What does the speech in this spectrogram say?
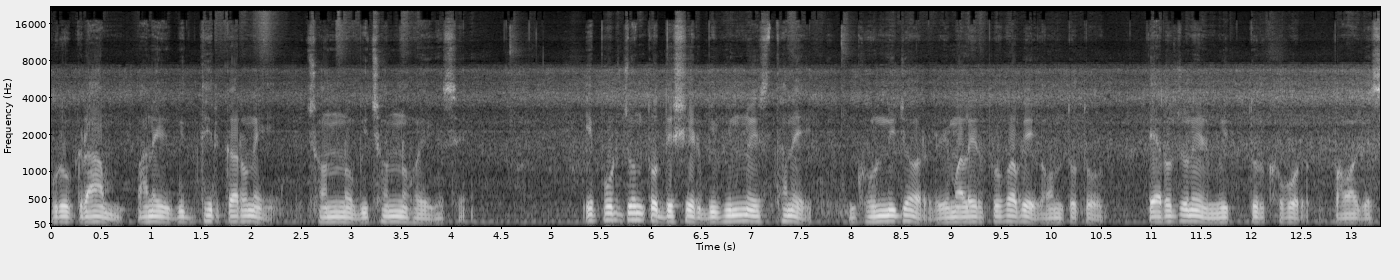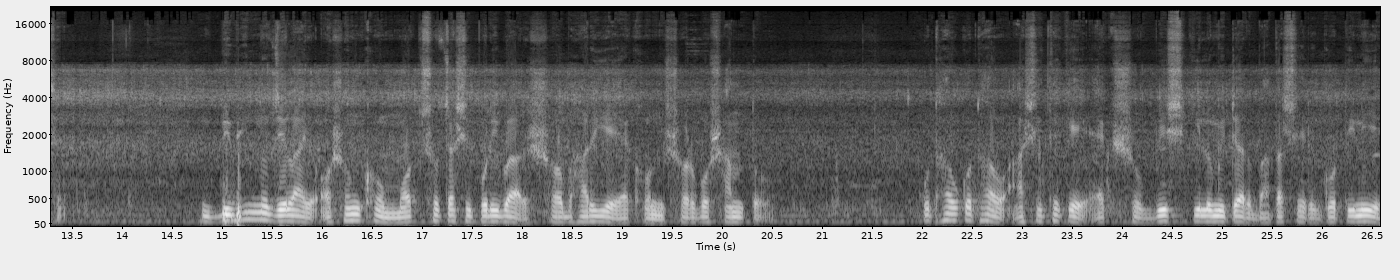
পুরো গ্রাম পানির বৃদ্ধির কারণে ছন্ন বিছন্ন হয়ে গেছে। এ পর্যন্ত দেশের বিভিন্ন স্থানে ঘূর্ণিঝড় রেমালের প্রভাবে অন্তত তেরো জনের মৃত্যুর খবর পাওয়া গেছে। বিভিন্ন জেলায় অসংখ্য মৎস্যচাষী পরিবার সব হারিয়ে এখন সর্বশান্ত। কোথাও কোথাও আশি থেকে একশো বিশ কিলোমিটার বাতাসের গতি নিয়ে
